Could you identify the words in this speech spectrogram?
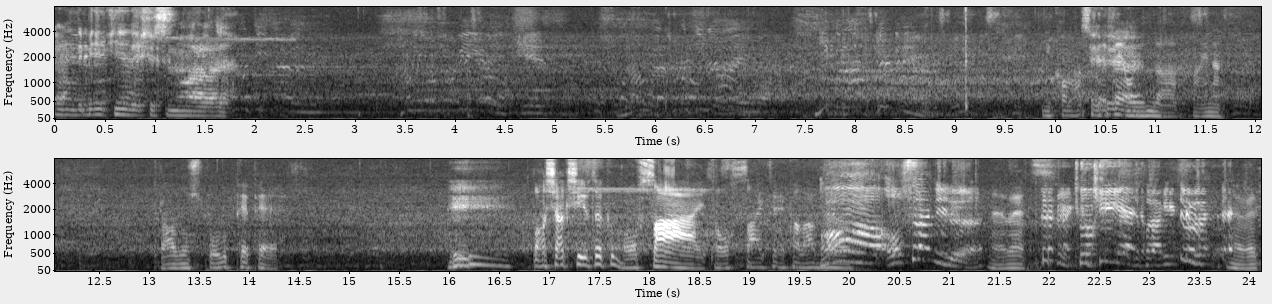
Ben de benimkini değiştirsin mi var orada. Nicolas Pepe Pepe oyunda. Aynen. Trabzonsporlu Pepe. Başakşehir takım offside. Offside yakalandı. Aa offside biliyor. Evet. Çok iyi geldi fark ettin mi? Evet.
